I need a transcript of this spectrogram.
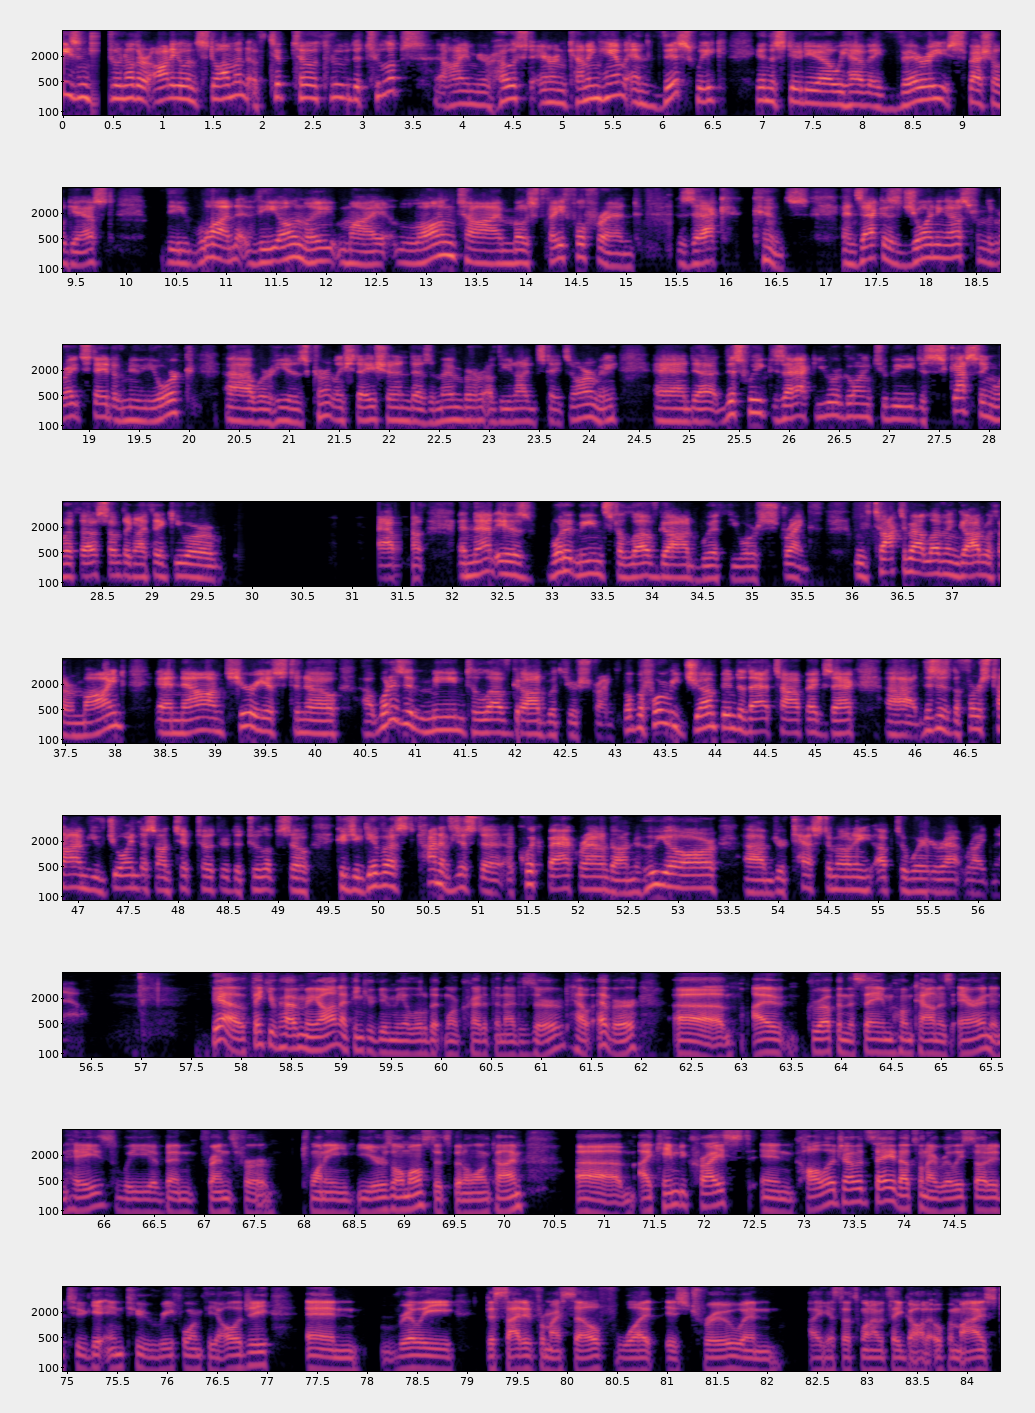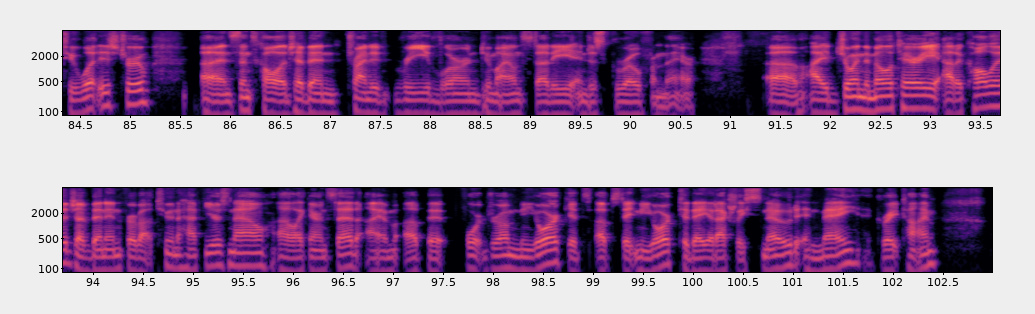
And to another audio installment of Tiptoe Through the Tulips. I am your host, Aaron Cunningham, and this week in the studio we have a very special guest, the one, the only, my longtime, most faithful friend, Zach Kuntz. And Zach is joining us from the great state of New York, uh, where he is currently stationed as a member of the United States Army. And uh, this week, Zach, you are going to be discussing with us something I think you are and that is what it means to love God with your strength. We've talked about loving God with our mind, and now I'm curious to know uh, what does it mean to love God with your strength. But before we jump into that topic, Zach, uh, this is the first time you've joined us on Tiptoe Through the Tulips. So could you give us kind of just a, a quick background on who you are, um, your testimony up to where you're at right now? Yeah, thank you for having me on. I think you're giving me a little bit more credit than I deserved. However, um, I grew up in the same hometown as Aaron and Hayes. We have been friends for 20 years almost. It's been a long time. Um, I came to Christ in college, I would say. That's when I really started to get into Reformed theology and really decided for myself what is true and I guess that's when I would say God opened my eyes to what is true. Uh, and since college, have been trying to read, learn, do my own study, and just grow from there. Uh, I joined the military out of college. I've been in for about two and a half years now. Uh, like Aaron said, I am up at Fort Drum, New York. It's upstate New York. Today it actually snowed in May. A great time.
